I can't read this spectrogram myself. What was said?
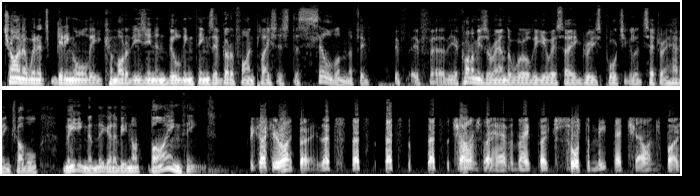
China, when it's getting all the commodities in and building things, they've got to find places to sell them. If they've if, if uh, the economies around the world, the USA, Greece, Portugal, etc., are having trouble meeting them, they're going to be not buying things. Exactly right, Barry. That's that's that's the that's the challenge they have, and they they've sought to meet that challenge by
